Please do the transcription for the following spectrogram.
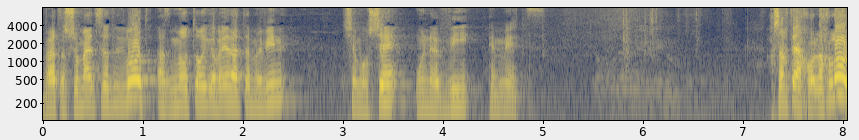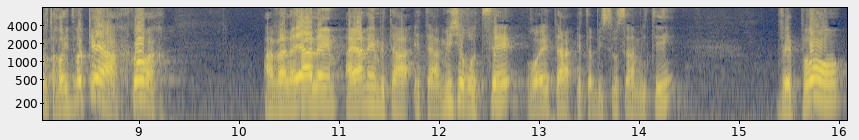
ואתה שומע את סרט הדיברות, אז מאותו רגע ואלה אתה מבין שמשה הוא נביא אמת. עכשיו אתה יכול לחלוק, אתה יכול להתווכח, כוח. אבל היה להם, היה להם את, ה, את ה... מי שרוצה, רואה את, ה, את הביסוס האמיתי. ופה,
